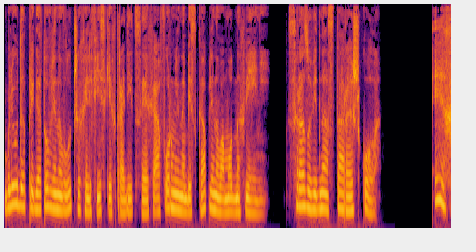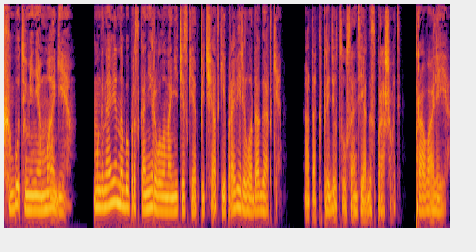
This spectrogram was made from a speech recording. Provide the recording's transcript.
Блюдо приготовлено в лучших эльфийских традициях и оформлено без капли новомодных веяний. Сразу видна старая школа. Эх, будь у меня магия. Мгновенно бы просканировала магические отпечатки и проверила догадки. А так придется у Сантьяго спрашивать, права ли я.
